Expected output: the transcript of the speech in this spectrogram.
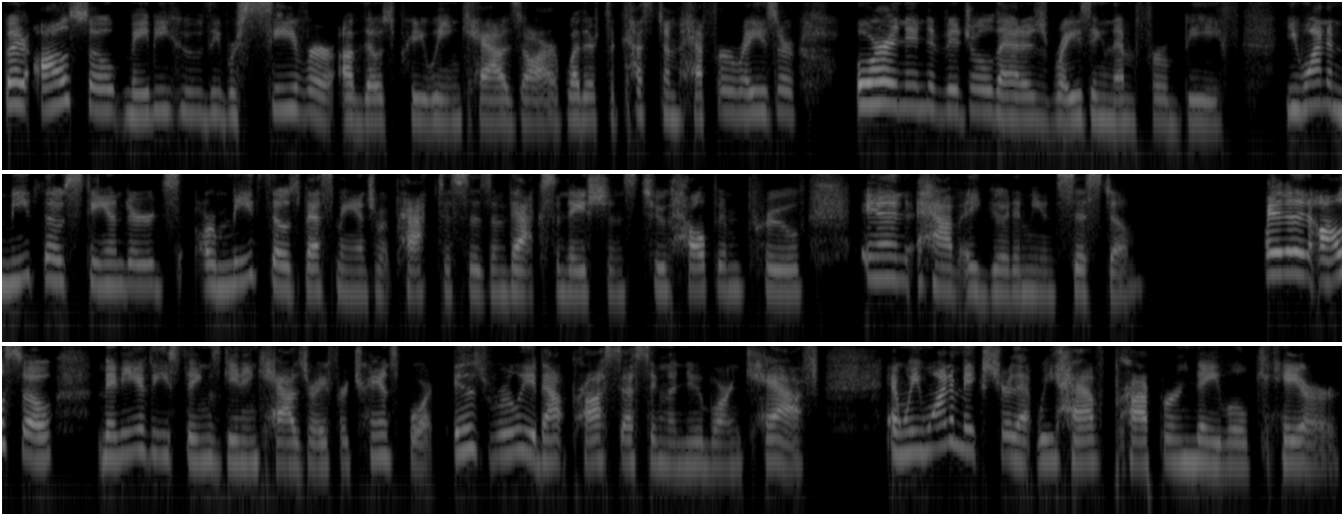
but also maybe who the receiver of those pre-weaned calves are, whether it's a custom heifer raiser or an individual that is raising them for beef. You want to meet those standards or meet those best management practices and vaccinations to help improve and have a good immune system. And then also many of these things getting calves ready for transport is really about processing the newborn calf. And we wanna make sure that we have proper navel care.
